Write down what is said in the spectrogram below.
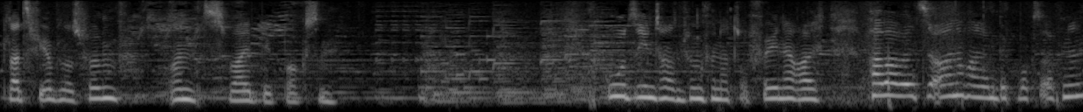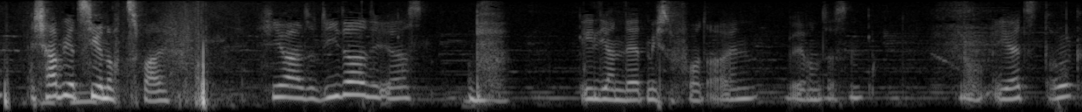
Platz 4 plus 5 und zwei Big Boxen. Gut, 7500 Trophäen erreicht. Papa, willst du auch noch eine Big Box öffnen? Ich habe jetzt hier noch zwei. Hier also die da, die erst. Pff, Elian lädt mich sofort ein währenddessen. Ja, jetzt drück.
